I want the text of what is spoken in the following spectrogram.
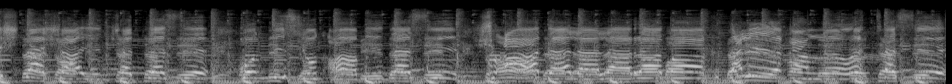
İşte Şahin çetesi. Kondisyon abidesi. Şu adelelere bak. Delikanlı ötesi.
